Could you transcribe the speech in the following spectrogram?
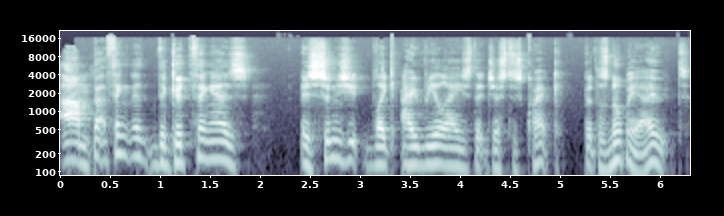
Um, But I think that the good thing is, as soon as you like, I realised it just as quick. But there's no way out.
